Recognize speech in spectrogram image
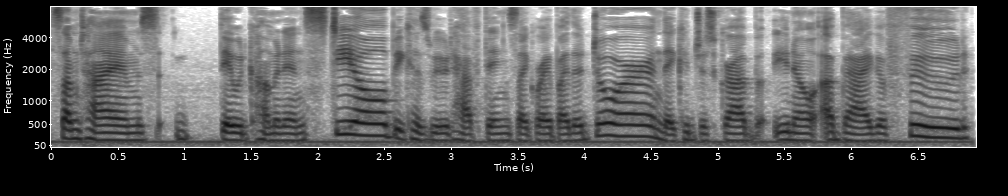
Sometimes they would come in and steal because we would have things like right by the door and they could just grab, you know, a bag of food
